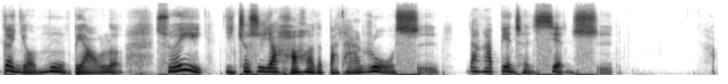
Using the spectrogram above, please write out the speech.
更有目标了，所以你就是要好好的把它落实，让它变成现实。好，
